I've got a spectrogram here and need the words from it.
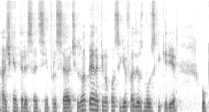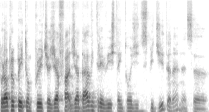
acho que é interessante sim para o Celtics. Uma pena que não conseguiu fazer os moves que queria. O próprio Peyton Pritchard já, já dava entrevista em tom de despedida, né? Nessa,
